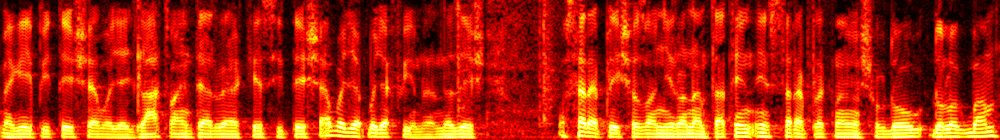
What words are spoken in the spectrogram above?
megépítése, vagy egy látványterv elkészítése, vagy a, vagy a filmrendezés. A szereplés az annyira nem, tehát én, én szereplek nagyon sok dolog, dologban,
